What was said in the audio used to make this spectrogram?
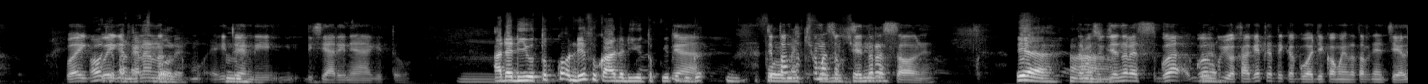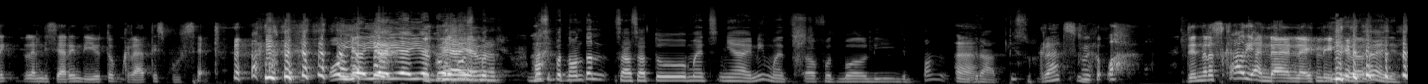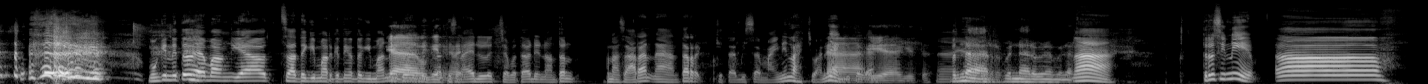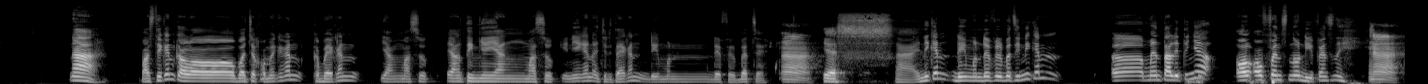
Gue Oh, gue ingat karena ya? itu Hmm. yang di disiarinnya gitu. Hmm. Ada di YouTube kok, dia suka ada di YouTube gitu Ya. juga. Jepang tuh termasuk generous gitu. soalnya. Iya. Termasuk ah. generous. Gua gua Benar. juga kaget ketika gua jadi komentatornya Jelik dan disiarin di YouTube gratis buset. Oh iya iya iya iya, gue Iya iya sempet, benar. gua sempet nonton salah satu matchnya ini match uh, football di Jepang Ah. gratis loh. gratis gue wah generous sekali anda anda ini. Iya. Mungkin itu emang ya strategi marketing atau gimana Ya, itu gratisin ya. aja dulu siapa tahu dia nonton penasaran nah ntar kita bisa mainin lah cuannya Nah, gitu kan. iya gitu. Nah, Benar, ya. benar, benar, benar. Nah, terus ini eh nah, pasti kan kalau baca komiknya kan kebanyakan yang masuk yang timnya yang masuk ini kan ceritanya kan Demon Devil Bats ya. Nah, Yes. Nah, ini kan Demon Devil Bats ini kan eh mentalitinya all offense no defense nih. nah,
